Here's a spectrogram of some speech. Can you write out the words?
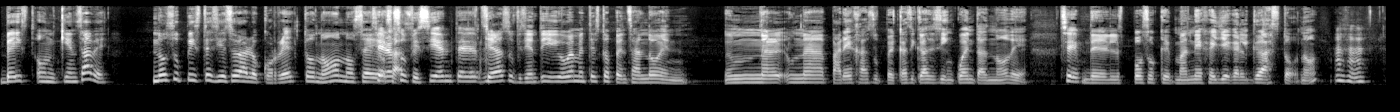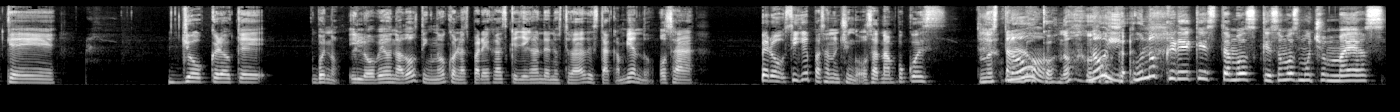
based on quién sabe. No supiste si eso era lo correcto, ¿no? No sé. Si o era sea, suficiente. si era suficiente. Y obviamente esto pensando en una, una pareja súper casi casi 50, ¿no? De, Sí. del esposo que maneja y llega el gasto, ¿no? Ujú. Que yo creo que, bueno, y lo veo en adulting, ¿no? Con las parejas que llegan de nuestra edad está cambiando. O sea, pero sigue pasando un chingo. O sea, tampoco es, no es tan loco, ¿no? No, y uno cree que estamos, que somos mucho más,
